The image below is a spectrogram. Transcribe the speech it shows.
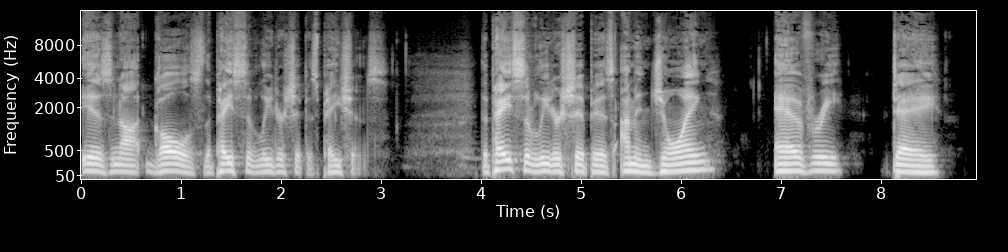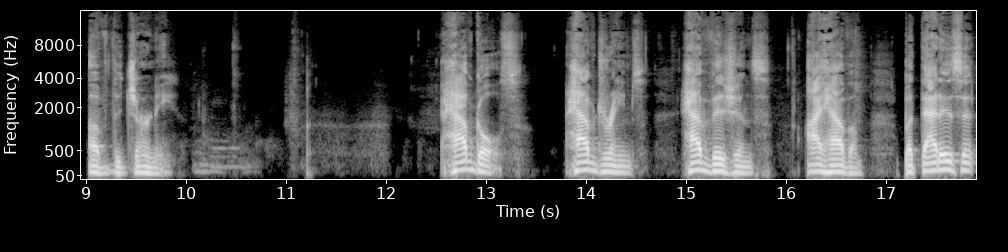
is not goals. The pace of leadership is patience. The pace of leadership is I'm enjoying every day of the journey. Have goals, have dreams, have visions. I have them. But that isn't,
